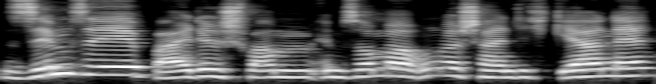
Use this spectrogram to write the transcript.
Simsee, beide schwammen im Sommer unwahrscheinlich gerne.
